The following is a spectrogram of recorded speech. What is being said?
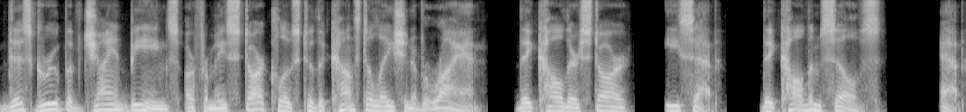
This group of giant beings are from a star close to the constellation of Orion. They call their star Esep. They call themselves Eb.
